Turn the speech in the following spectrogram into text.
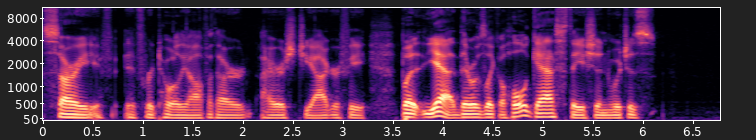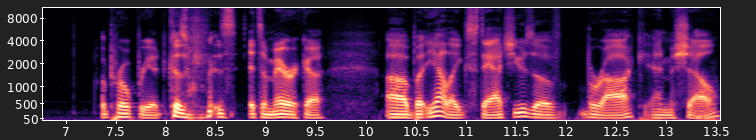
Sorry if if we're totally off with our Irish geography, but yeah, there was like a whole gas station, which is appropriate because it's, it's America. Uh, but yeah, like statues of Barack and Michelle,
